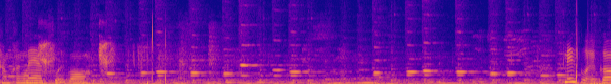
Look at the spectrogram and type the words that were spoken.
ทำครั้งแรกสวยบอ ไม่สวยก็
